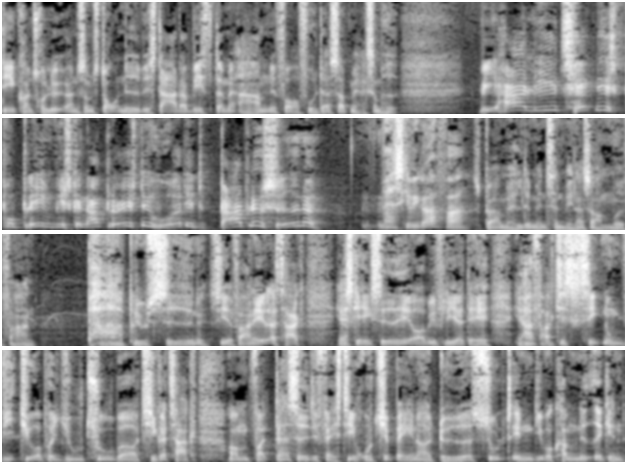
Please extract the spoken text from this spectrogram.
Det er kontrolløren, som står nede ved start og vifter med armene for at få deres opmærksomhed. Vi har lige et teknisk problem. Vi skal nok løse det hurtigt. Bare bliv siddende, Hvad skal vi gøre, far? spørger Malte, mens han vender sig om mod faren. Bare bliv siddende, siger faren. Ellers tak. Jeg skal ikke sidde heroppe i flere dage. Jeg har faktisk set nogle videoer på YouTube og TikTok om folk, der har siddet fast i rutsjebaner og døde af sult, inden de var kommet ned igen,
